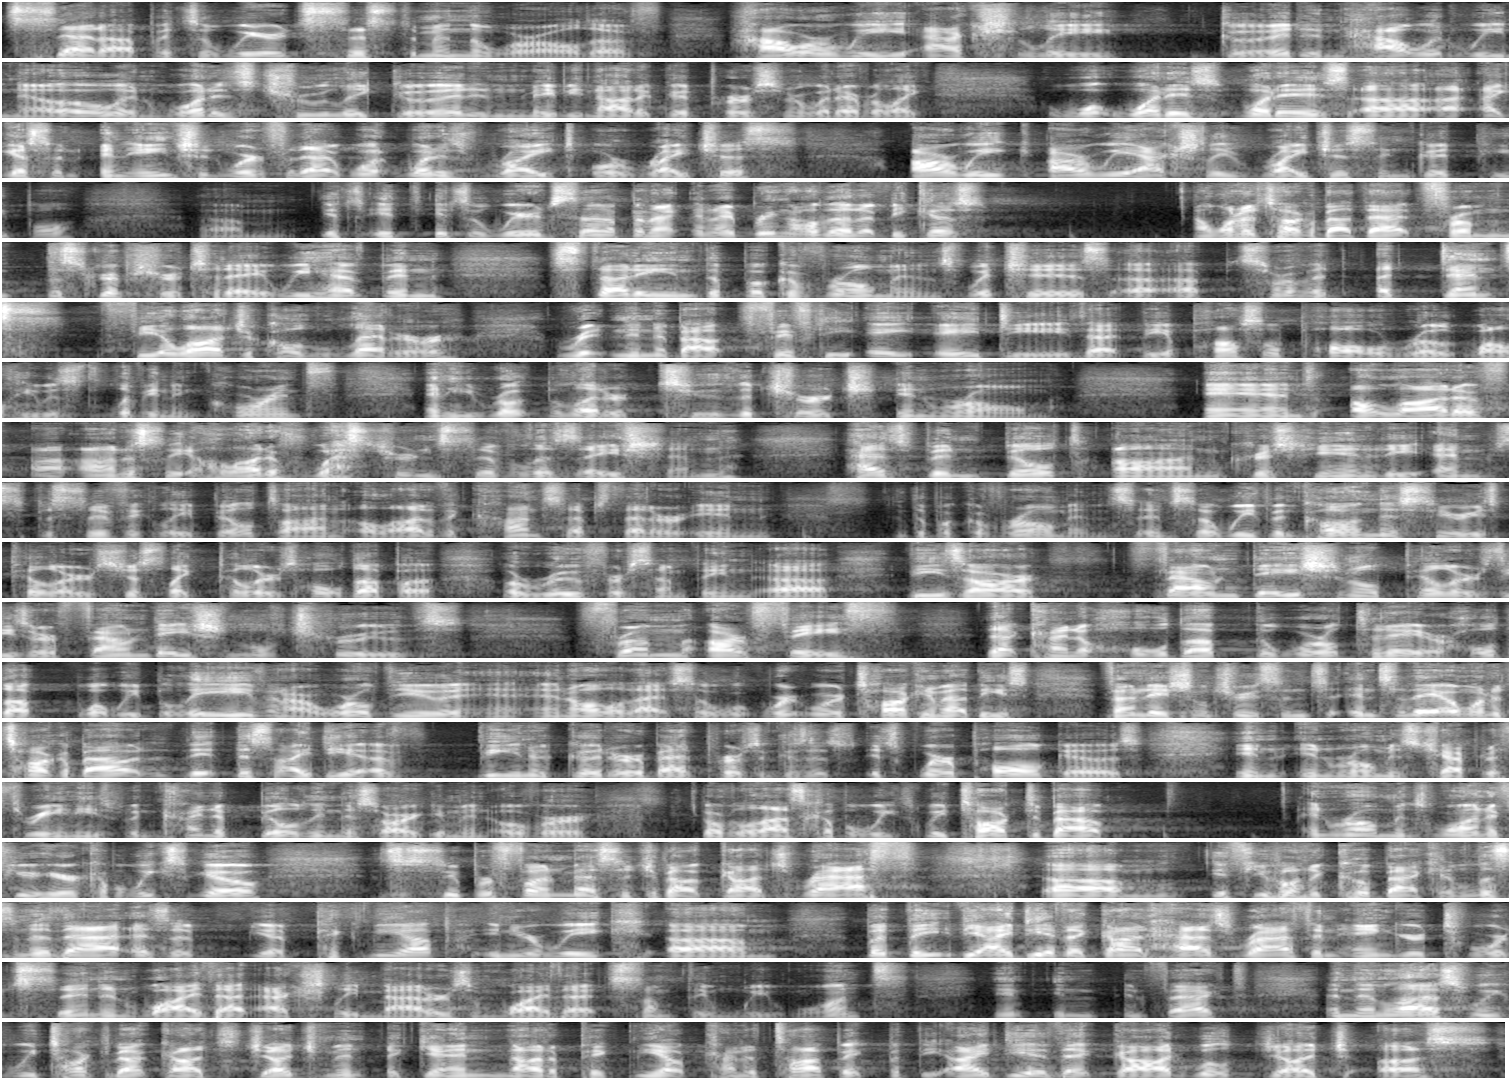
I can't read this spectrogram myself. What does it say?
setup, it's a weird system in the world of how are we actually good and how would we know and what is truly good and maybe not a good person or whatever. Like, what, what is, what is uh, I guess, an, an, ancient word for that? What, what is right or righteous? Are we, are we actually righteous and good people? Um, it's, it, it's a weird setup. And I, and I bring all that up because I want to talk about that from the scripture today. We have been studying the book of Romans, which is a, a sort of a, a dense theological letter written in about 58 AD that the Apostle Paul wrote while he was living in Corinth, and he wrote the letter to the church in Rome. And a lot of, uh, honestly, a lot of Western civilization has been built on Christianity and specifically built on a lot of the concepts that are in the book of Romans. And so we've been calling this series Pillars, just like pillars hold up a, a roof or something. Uh, these are foundational pillars, these are foundational truths from our faith that kind of hold up the world today or hold up what we believe and our worldview and, and all of that. So we're, we're, talking about these foundational truths. And, and today I want to talk about th- this idea of being a good or a bad person because it's, it's where Paul goes in, in Romans chapter 3. And he's been kind of building this argument over, over the last couple weeks. We talked about in Romans 1. If you're here a couple weeks ago, it's a super fun message about God's wrath. Um, if you want to go back and listen to that as a you know, pick me up in your week. Um, but the, the idea that God has wrath and anger towards sin and why that actually matters and why that's something we want, in, in, in fact. And then last week we talked about God's judgment. Again, not a pick me up kind of topic, but the idea that God will judge us.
